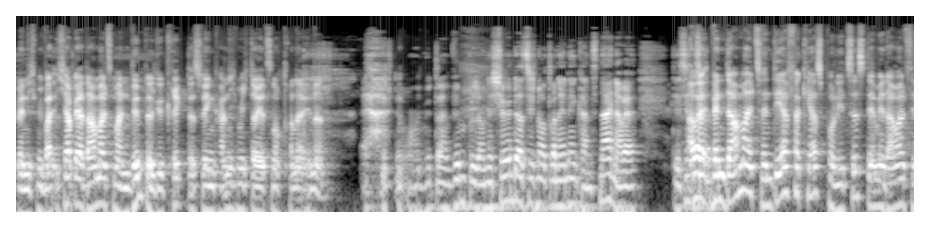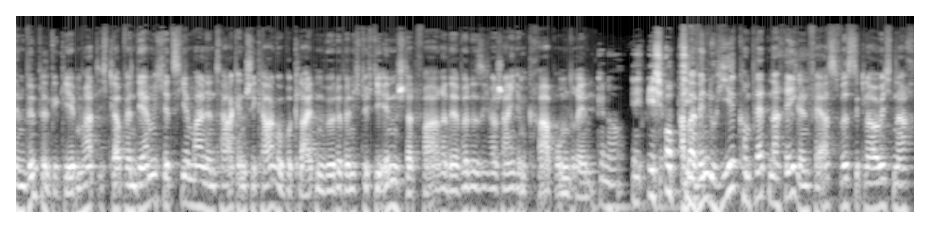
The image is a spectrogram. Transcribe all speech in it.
Wenn ich mir, weil ich habe ja damals meinen Wimpel gekriegt, deswegen kann ich mich da jetzt noch dran erinnern. Ja, mit deinem Wimpel. Und es ist schön, dass du dich noch dran erinnern kannst. Nein, aber Aber so, wenn damals, wenn der Verkehrspolizist, der mir damals den Wimpel gegeben hat, ich glaube, wenn der mich jetzt hier mal einen Tag in Chicago begleiten würde, wenn ich durch die Innenstadt fahre, der würde sich wahrscheinlich im Grab umdrehen. genau. Ich, ich Aber wenn du hier komplett nach Regeln fährst, wirst du, glaube ich, nach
